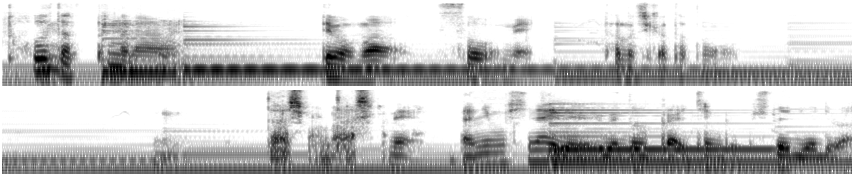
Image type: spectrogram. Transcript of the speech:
どうだったかな、うんでもまあ、そうね、楽しかったと思う。確かに確かね、何もしないで運動会見学してるよりは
